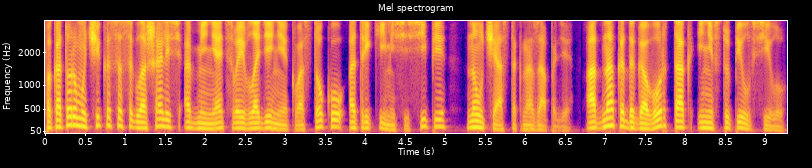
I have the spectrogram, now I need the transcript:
по которому Чикаса соглашались обменять свои владения к востоку от реки Миссисипи на участок на западе. Однако договор так и не вступил в силу,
